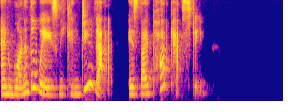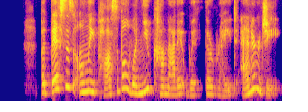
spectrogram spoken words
And one of the ways we can do that is by podcasting. But this is only possible when you come at it with the right energy.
